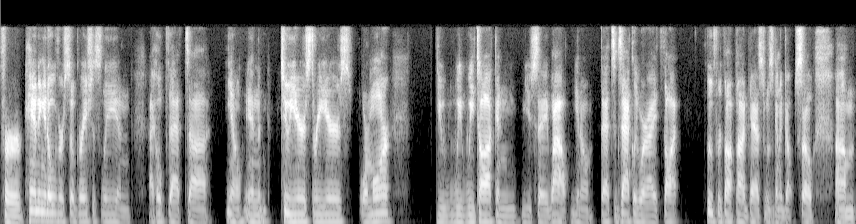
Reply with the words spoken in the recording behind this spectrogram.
for handing it over so graciously. And I hope that uh, you know in two years, three years, or more, you we we talk and you say, wow, you know that's exactly where I thought food for thought podcast was going to go. So, um,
